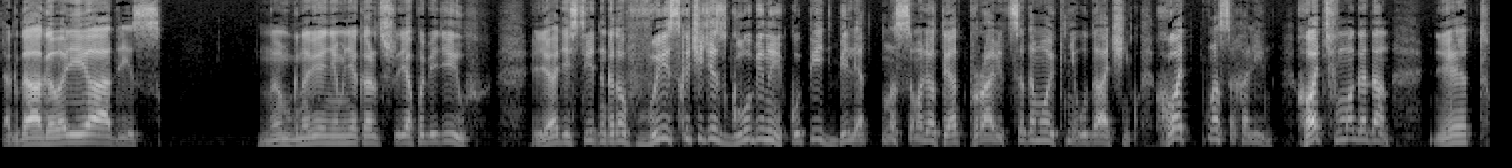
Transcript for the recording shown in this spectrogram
Тогда говори адрес. На мгновение мне кажется, что я победил. Я действительно готов выскочить из глубины, купить билет на самолет и отправиться домой к неудачнику, хоть на Сахалин, хоть в Магадан. Нет,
